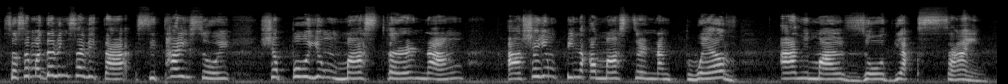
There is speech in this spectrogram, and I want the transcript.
So sa madaling salita, si Taisoy, siya po yung master ng, ah, siya yung pinaka-master ng 12 animal zodiac sign.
